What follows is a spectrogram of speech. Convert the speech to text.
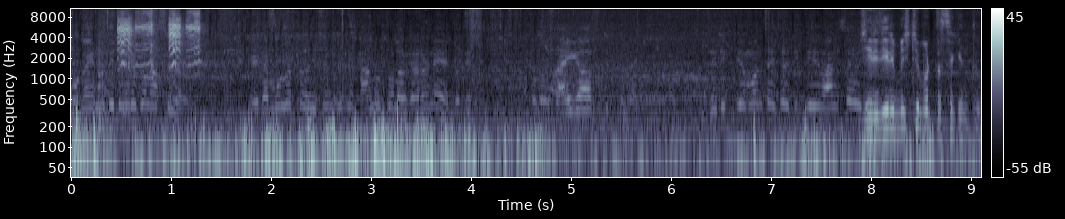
ভোগাই নদীটা এরকম আছে। এটা মূলত হয়েছে যে বালু তোলার কারণে নদীর কোনো জায়গা অস্তিত্ব নাই। যেদিক দিয়ে মন চাইছে ওদিক দিয়ে ভাঙছে ওই ঝিরি ঝিরি বৃষ্টি পড়তেছে কিন্তু।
